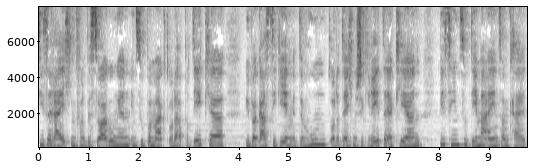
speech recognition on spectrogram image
Diese reichen von Besorgungen in Supermarkt oder Apotheke, über Gassi gehen mit dem Hund oder technische Geräte erklären, bis hin zum Thema Einsamkeit.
